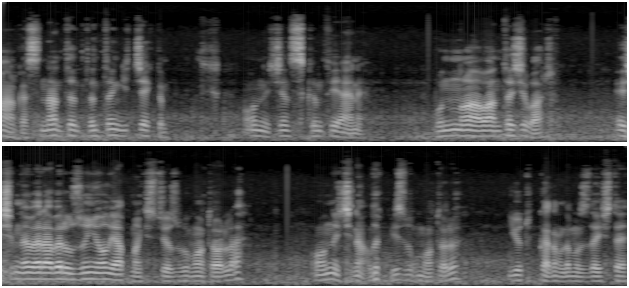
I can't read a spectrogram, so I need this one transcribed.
arkasından tın tın tın gidecektim. Onun için sıkıntı yani. Bunun o avantajı var. Eşimle beraber uzun yol yapmak istiyoruz bu motorla. Onun için aldık biz bu motoru. YouTube kanalımızda işte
